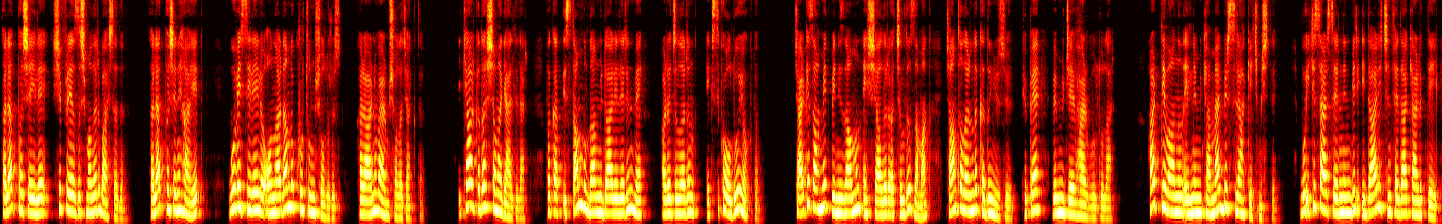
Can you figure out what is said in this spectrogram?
Talat Paşa ile şifre yazışmaları başladı. Talat Paşa nihayet bu vesileyle onlardan da kurtulmuş oluruz. Kararını vermiş olacaktı. İki arkadaş Şam'a geldiler. Fakat İstanbul'dan müdahalelerin ve aracıların eksik olduğu yoktu. Çerkez Ahmet ve Nizam'ın eşyaları açıldığı zaman çantalarında kadın yüzüğü, küpe ve mücevher buldular. Harp divanının eline mükemmel bir silah geçmişti. Bu iki serserinin bir ideal için fedakarlık değil,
